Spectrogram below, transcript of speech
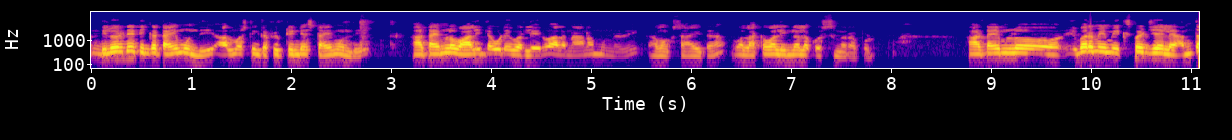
డెలివరీ డేట్ ఇంకా టైం ఉంది. ఆల్మోస్ట్ ఇంకా ఫిఫ్టీన్ డేస్ టైం ఉంది. ఆ టైంలో వాళ్ళ ఇంట్లో కూడా ఎవరు లేరు. వాళ్ళ నానమ్మ ఉన్నది ఆమెకు సాయిత. వాళ్ళ అక్క వాళ్ళ ఇళ్ళలోకి వస్తున్నారు అప్పుడు. ఆ టైంలో ఎవరు మేము ఎక్స్పెక్ట్ చేయలే. అంత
